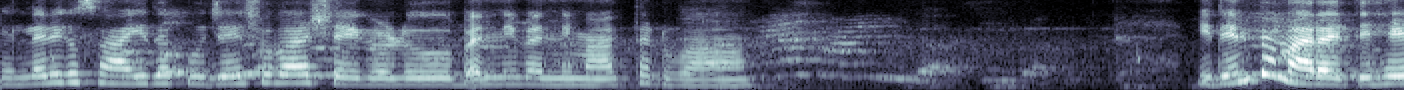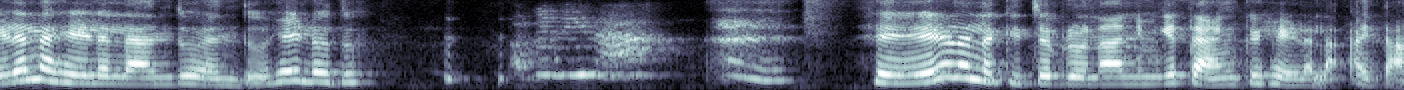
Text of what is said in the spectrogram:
ಎಲ್ಲರಿಗೂ ಸಾಯಿದ ಪೂಜೆ ಶುಭಾಶಯಗಳು. ಬನ್ನಿ ಬನ್ನಿ, ಮಾತಾಡುವ. ಇದೆಂತ ಮಾರಾಯ್ತಿ? ಹೇಳಲ್ಲ ಹೇಳಲ್ಲ ಅಂದು ಅಂದು. ಹೇಳೋದು? ಹೇಳಲ್ಲ ಕಿಚ್ಚಬ್ರು ನಾನು ನಿಮಗೆ ಥ್ಯಾಂಕ್ ಯು ಹೇಳಲ್ಲ. ಆಯಿತಾ?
